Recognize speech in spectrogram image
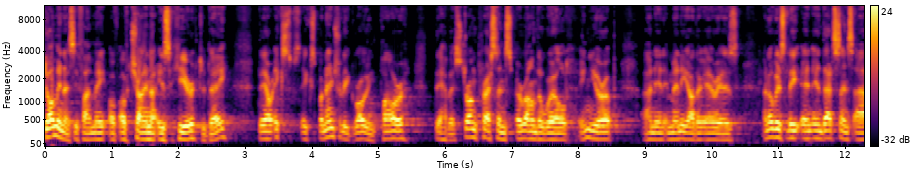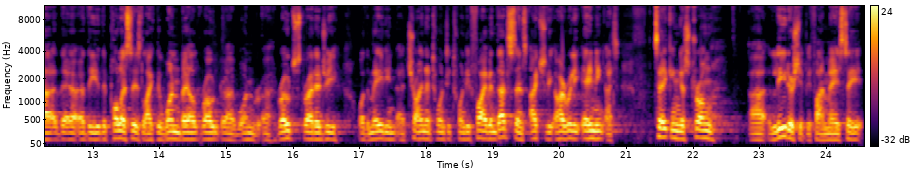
dominance, if I may, of, of China is here today. They are ex exponentially growing power. They have a strong presence around the world, in Europe and in, in many other areas. And obviously, in, in that sense, uh, the, the, the, policies like the One Belt Road, uh, One uh, Road strategy or the Made in uh, China 2025, in that sense, actually are really aiming at taking a strong uh, leadership, if I may say,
